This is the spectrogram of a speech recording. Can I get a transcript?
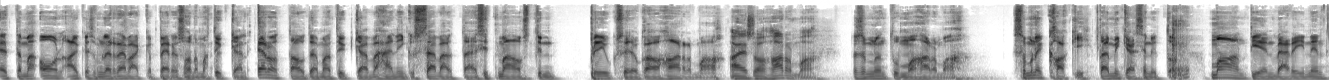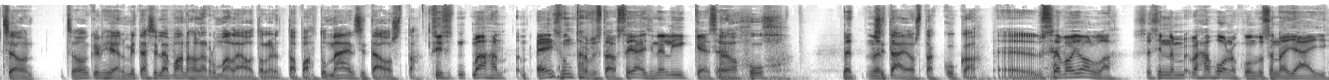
että mä oon aika semmoinen räväkkä persona. Mä tykkään erottautua ja mä tykkään vähän niin kuin säväyttää. Ja sit mä ostin Priuksen, joka on harmaa. Ai se on harmaa. No semmoinen tumma harmaa. Semmoinen kaki, tai mikä se nyt on. Maantien värinen. Se on, se on kyllä hieno. Mitä sille vanhalle rumalle autolle nyt tapahtuu? Mä en sitä osta. Siis mähän, ei sun tarvista ostaa, se jäi sinne liikkeeseen. No huh. Ne, ne, Sitä ei osta kukaan. Se voi olla. Se sinne vähän huonokuntoisena jäi.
